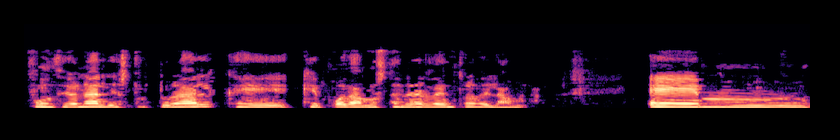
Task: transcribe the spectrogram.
funcional y estructural que, podamos tener dentro del aula. Em,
